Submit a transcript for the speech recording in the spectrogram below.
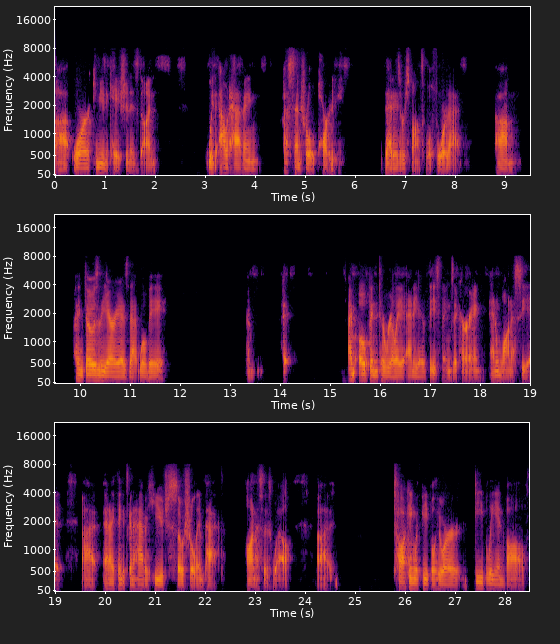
uh, or communication is done without having a central party that is responsible for that? Um, I think those are the areas that will be. Um, I'm open to really any of these things occurring and want to see it. Uh, and I think it's going to have a huge social impact on us as well. Uh, talking with people who are deeply involved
